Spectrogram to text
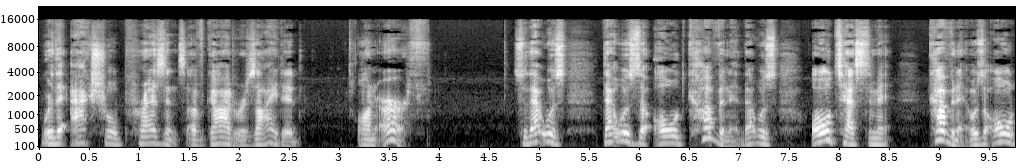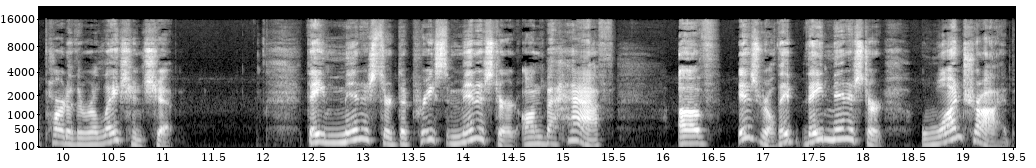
where the actual presence of God resided on earth. So that was that was the old covenant. That was old testament covenant. It was an old part of the relationship. They ministered the priests ministered on behalf of Israel. They they ministered one tribe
